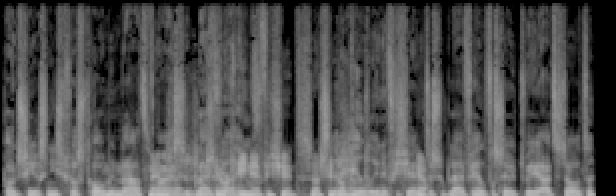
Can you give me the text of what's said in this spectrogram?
produceren ze niet zoveel stroom inderdaad. Nee, maar, ze dus blijven heel inefficiënt. Als je dat heel inefficiënt, dus ze blijven heel veel CO2 uitstoten.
